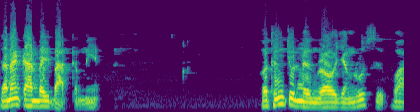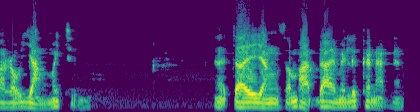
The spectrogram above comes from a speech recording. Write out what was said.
ดังนั้นการปฏิบัติตรงนี้พอถึงจุดหนึ่งเรายังรู้สึกว่าเรายังไม่ถึงใจยังสัมผัสได้ไม่ลึกขนาดนั้น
